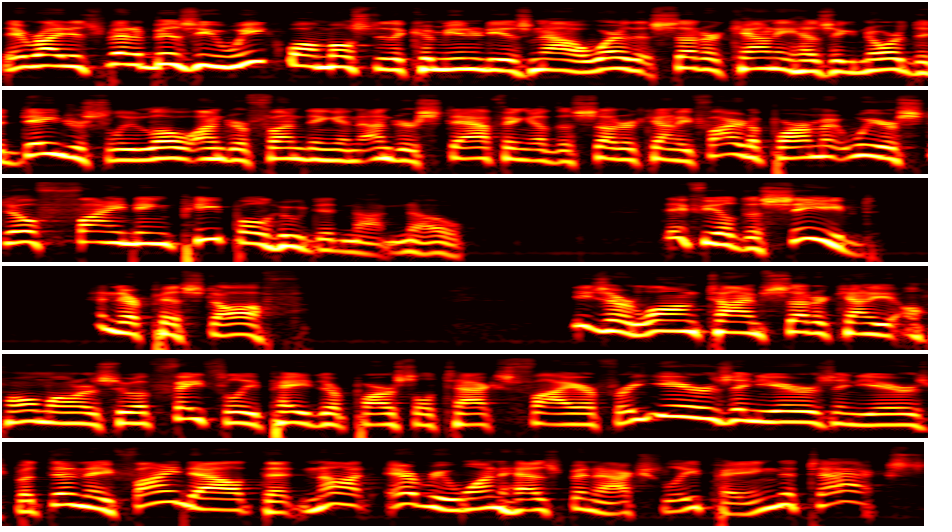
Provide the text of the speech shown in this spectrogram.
They write, It's been a busy week while most of the community is now aware that Sutter County has ignored the dangerously low underfunding and understaffing of the Sutter County Fire Department. We are still finding people who did not know. They feel deceived and they're pissed off. These are longtime Sutter County homeowners who have faithfully paid their parcel tax fire for years and years and years, but then they find out that not everyone has been actually paying the tax.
